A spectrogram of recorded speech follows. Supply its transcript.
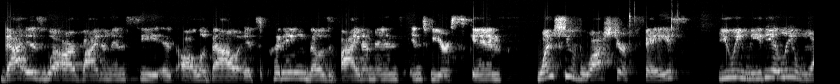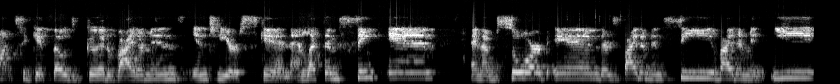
That is what our vitamin C is all about. It's putting those vitamins into your skin. Once you've washed your face, you immediately want to get those good vitamins into your skin and let them sink in and absorb in. There's vitamin C, vitamin E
